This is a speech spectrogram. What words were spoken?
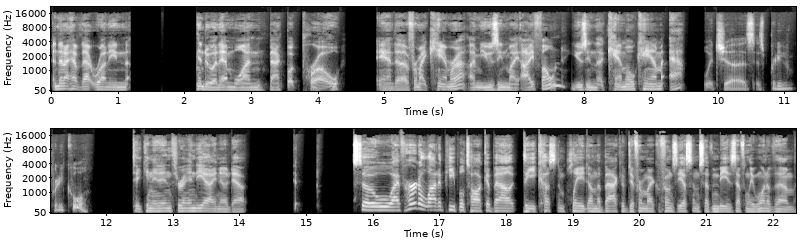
And then I have that running into an M1 MacBook Pro. And uh, for my camera, I'm using my iPhone using the Camo Cam app, which uh, is, is pretty pretty cool. Taking it in through India, I no doubt. So I've heard a lot of people talk about the custom plate on the back of different microphones. The SM7B is definitely one of them.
